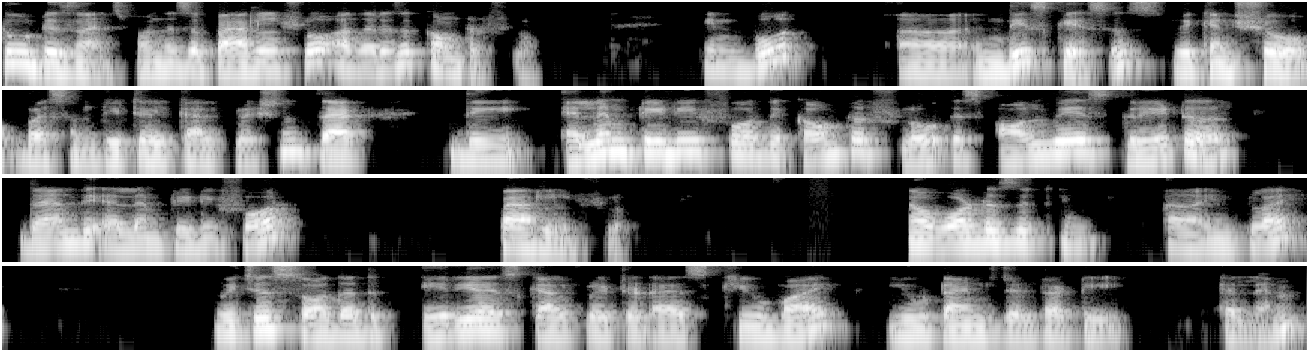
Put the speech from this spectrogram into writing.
two designs. One is a parallel flow, other is a counter flow. In both, uh, in these cases, we can show by some detailed calculations that the LMTD for the counter flow is always greater than the LMTD for parallel flow. Now, what does it uh, imply? We just saw that the area is calculated as Q by U times delta T Lm.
